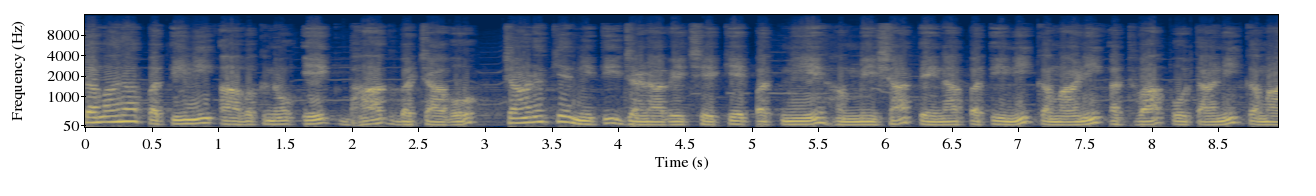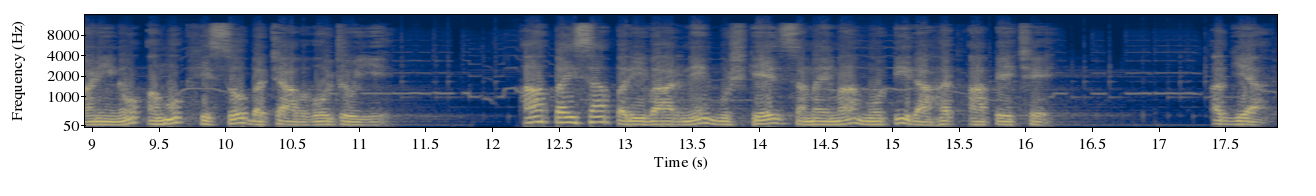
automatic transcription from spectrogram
તમારા પતિની આવકનો એક ભાગ બચાવો, ચાણક્ય નીતિ જણાવે છે કે પત્નીએ હંમેશા તેના પતિની કમાણી અથવા પોતાની કમાણીનો અમુક હિસ્સો બચાવવો જોઈએ. આ પૈસા પરિવારને મુશ્કેલ સમયમાં મોટી રાહત આપે છે. અગિયાર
